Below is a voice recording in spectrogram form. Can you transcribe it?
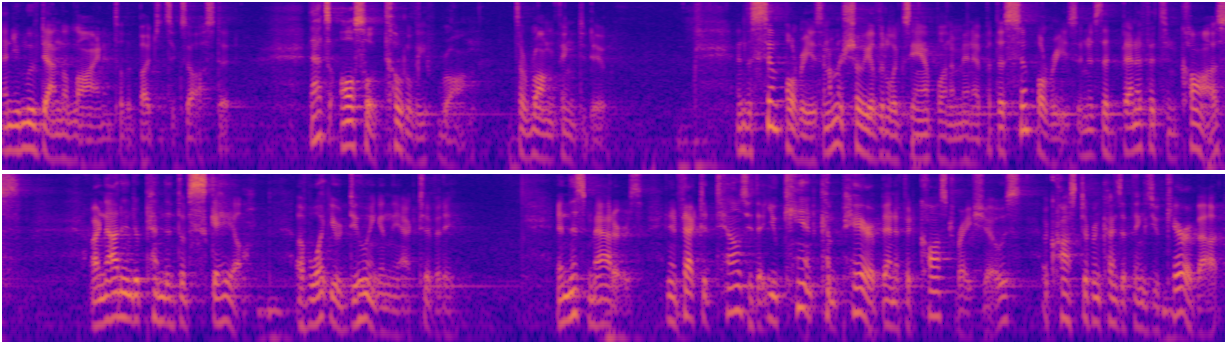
and you move down the line until the budget's exhausted. That's also totally wrong. It's a wrong thing to do. And the simple reason, I'm going to show you a little example in a minute, but the simple reason is that benefits and costs are not independent of scale, of what you're doing in the activity. And this matters. And in fact, it tells you that you can't compare benefit cost ratios across different kinds of things you care about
